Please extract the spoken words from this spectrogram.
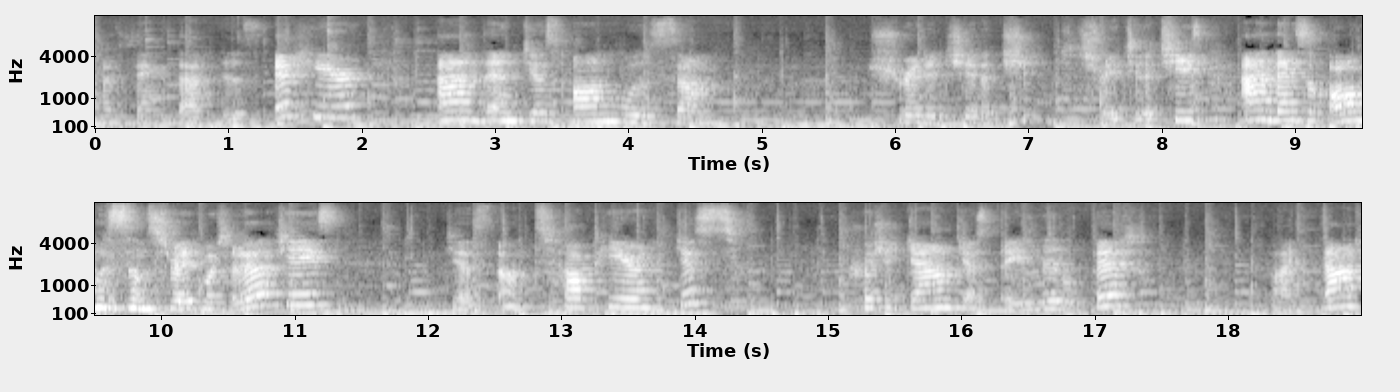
I think that is it here. and then just on with some shredded cheddar, che shredded cheddar cheese. And then some on with some shredded mozzarella cheese just on top here just push it down just a little bit like that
